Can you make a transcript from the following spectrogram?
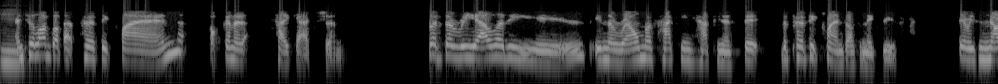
Mm. Until I've got that perfect plan, I'm not going to take action. But the reality is, in the realm of hacking happiness, that the perfect plan doesn't exist. There is no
